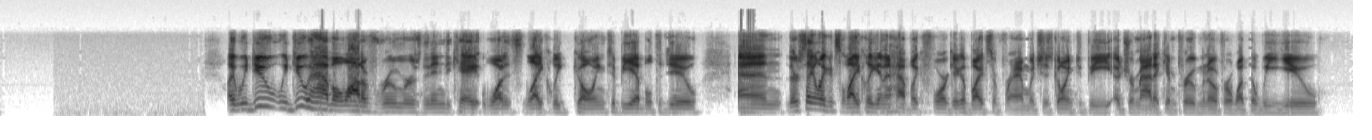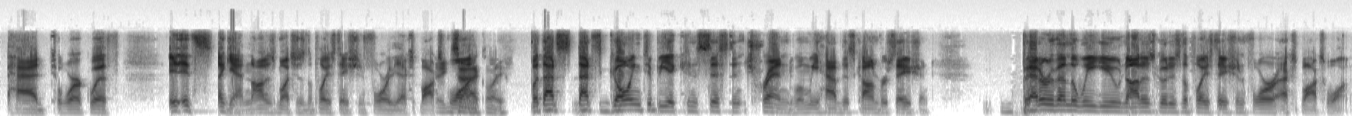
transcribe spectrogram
like we do we do have a lot of rumors that indicate what it's likely going to be able to do and they're saying like it's likely going to have like 4 gigabytes of RAM which is going to be a dramatic improvement over what the Wii U had to work with. It, it's again not as much as the PlayStation 4 or the Xbox One Exactly. but that's that's going to be a consistent trend when we have this conversation. Better than the Wii U, not as good as the PlayStation 4 or Xbox One.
